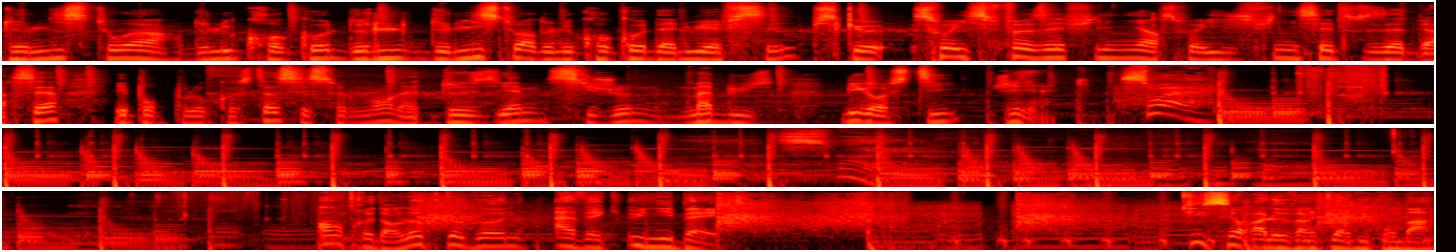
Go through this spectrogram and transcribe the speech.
de l'histoire de Luke Rockhold, de, l'histoire de Luke Rockhold à l'UFC, puisque soit il se faisait finir, soit il finissait tous ses adversaires. Et pour Polo Costa, c'est seulement la deuxième, si je ne m'abuse. Big Rusty, générique. Soit. Dans l'octogone avec Unibet. Qui sera le vainqueur du combat?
